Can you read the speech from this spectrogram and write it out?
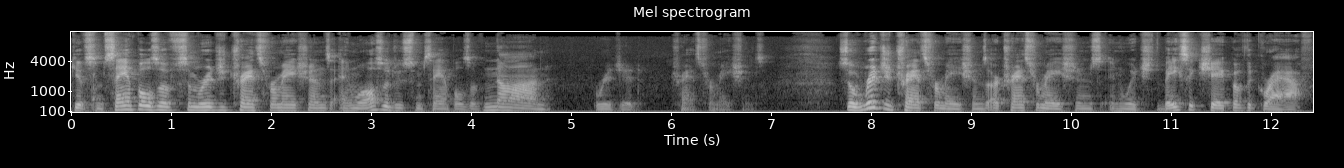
give some samples of some rigid transformations and we'll also do some samples of non-rigid transformations. So rigid transformations are transformations in which the basic shape of the graph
